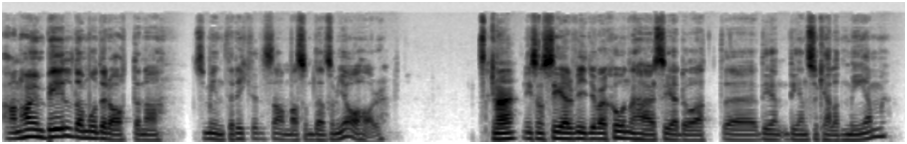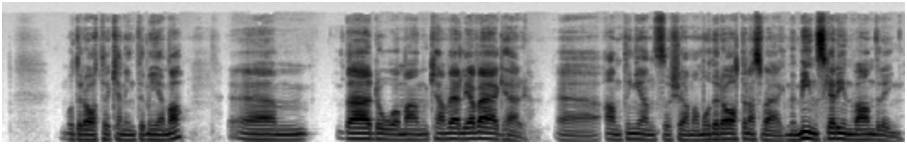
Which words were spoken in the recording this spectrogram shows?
han har ju en bild av Moderaterna som inte riktigt är samma som den som jag har. Nej. Ni som ser videoversionen här ser då att eh, det, är en, det är en så kallad mem. Moderater kan inte mema. Ehm, där då man kan välja väg här. Eh, antingen så kör man Moderaternas väg med minskad invandring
